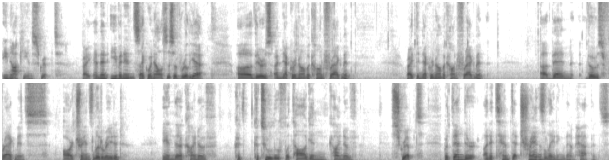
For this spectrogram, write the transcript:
Enochian script, right? And then even in psychoanalysis of R'lyeh, uh, there's a Necronomicon fragment, right? The Necronomicon fragment, uh, then those fragments are transliterated in the kind of Cthulhu Fhtagn kind of script, but then there an attempt at translating them happens.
